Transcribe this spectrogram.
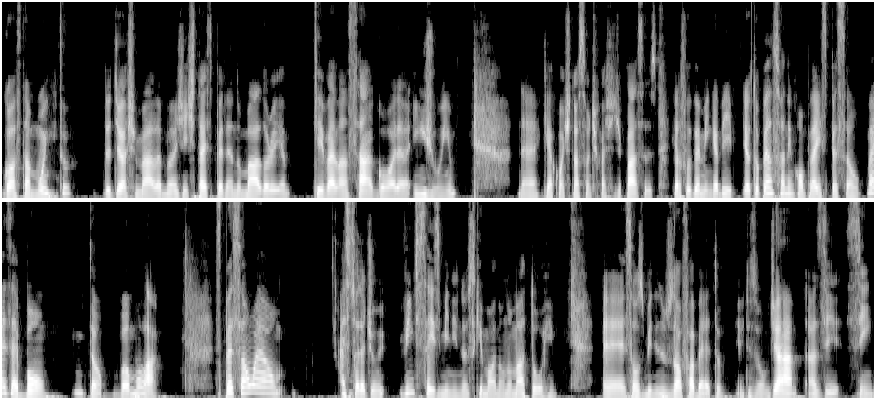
gosta muito do Josh Malerman. A gente está esperando o Mallory, que vai lançar agora em junho né? Que é a continuação de Caixa de Pássaros. E ela falou pra mim, Gabi, eu tô pensando em comprar a inspeção, mas é bom? Então, vamos lá. Inspeção é a história de 26 meninos que moram numa torre. É, são os meninos do alfabeto. Eles vão de A a Z. Sim,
